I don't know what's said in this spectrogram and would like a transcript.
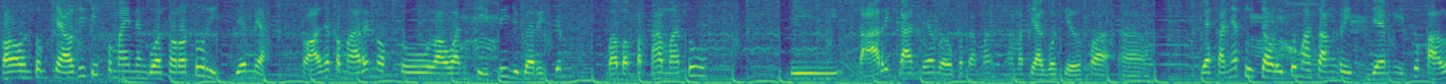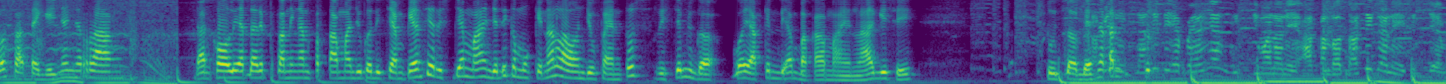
Kalau untuk Chelsea sih pemain yang gua sorot tuh Rhys James ya. Soalnya kemarin waktu lawan City juga Rhys James babak pertama tuh ditarik kan dia babak pertama sama Thiago Silva. Nah, biasanya Tuchel itu masang Rhys James itu kalau strateginya nyerang. Dan kalau lihat dari pertandingan pertama juga di Champions sih Rhys James main. Jadi kemungkinan lawan Juventus Rhys James juga gue yakin dia bakal main lagi sih. Tuchel biasanya kan nanti di EPL-nya gimana nih? Akan rotasi kan nih sistem?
